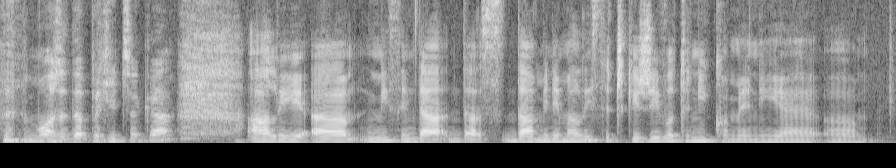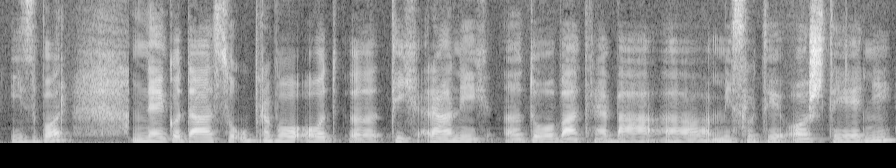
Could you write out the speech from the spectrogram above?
može da pričeka, ali uh, mislim da, da, da minimalistički život nikome nije uh, izbor, nego da su upravo od e, tih ranih e, doba treba e, misliti o štednji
